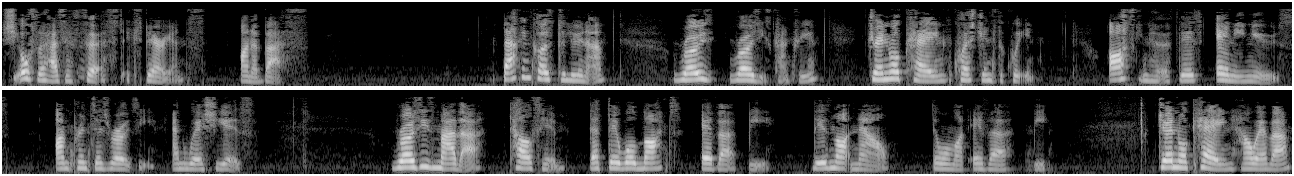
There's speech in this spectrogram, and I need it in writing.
She also has her first experience on a bus. Back in Costa Luna, Rose, Rosie's country, General Kane questions the Queen, asking her if there's any news on Princess Rosie and where she is. Rosie's mother tells him that there will not ever be. There is not now. There will not ever be. General Kane, however,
